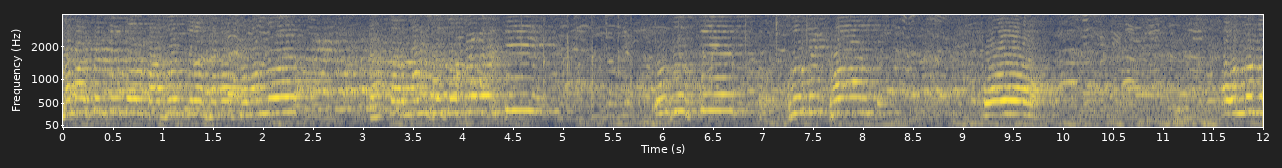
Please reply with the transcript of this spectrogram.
সমাজতন্ত্রী দল বাসন জেলা শাখার সমন্বয় ডাক্তার মনীষা চক্রবর্তী, উপস্থিত শ্রমিক ফ্রন্ট ও অন্যান্য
